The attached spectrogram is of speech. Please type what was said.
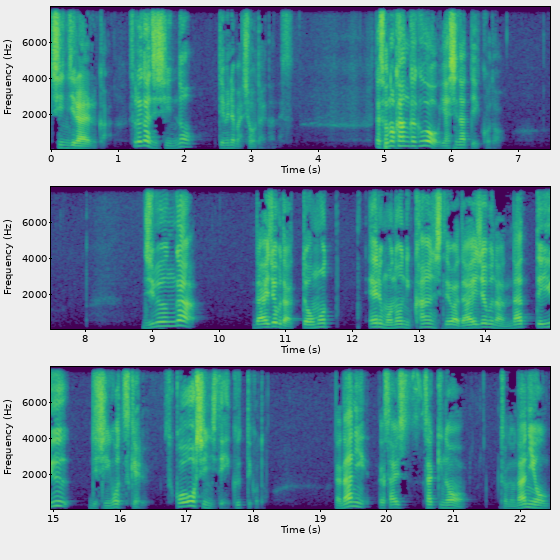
信じられるか。それが自信の言ってみれば正体なんです。でその感覚を養っていくこと。自分が大丈夫だって思えるものに関しては大丈夫なんだっていう自信をつける。そこを信じていくってこと。だ何さっきのその何を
